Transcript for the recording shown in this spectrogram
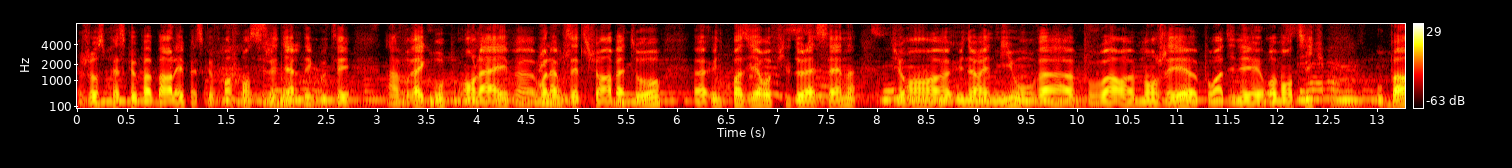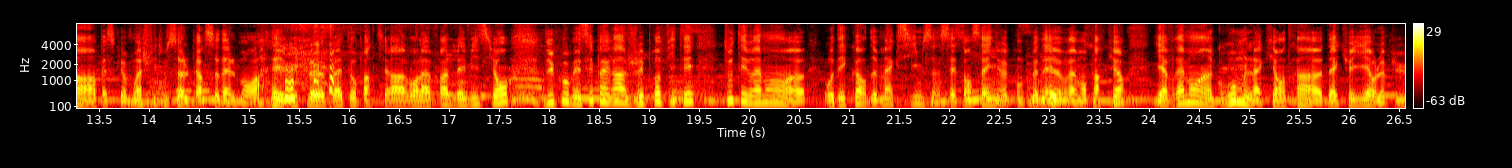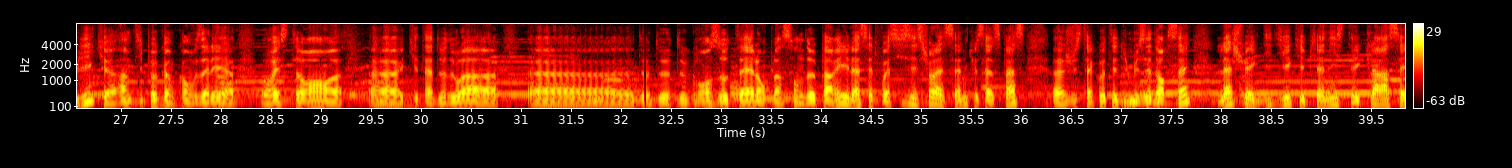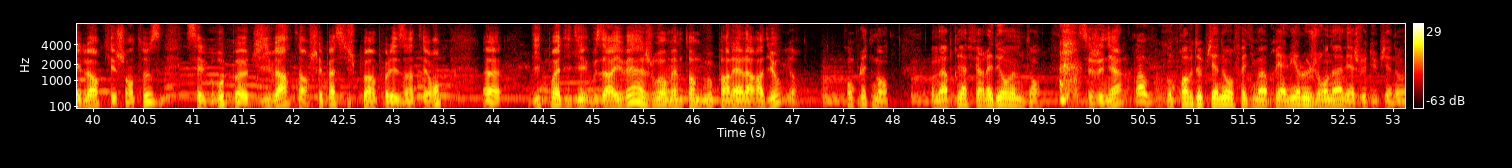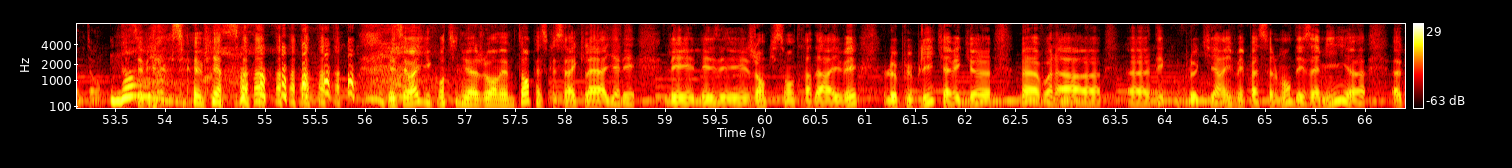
J'ose presque pas parler parce que franchement c'est génial d'écouter un vrai groupe en live. Euh, voilà, vous êtes sur un bateau, euh, une croisière au fil de la Seine durant euh, une heure et demie où on va pouvoir manger pour un dîner romantique pas, hein, parce que moi je suis tout seul personnellement hein, et vu que le bateau partira avant la fin de l'émission. Du coup, mais c'est pas grave, je vais profiter. Tout est vraiment euh, au décor de Maxims, cette enseigne qu'on connaît vraiment par cœur. Il y a vraiment un groom là qui est en train euh, d'accueillir le public, un petit peu comme quand vous allez euh, au restaurant qui est à deux doigts de, de- grands hôtels en plein centre de Paris. Et là, cette fois-ci, c'est sur la scène que ça se passe, juste à côté du musée d'Orsay. Là, je suis avec Didier qui est pianiste et Clara Saylor qui est chanteuse. C'est le groupe Givart. Alors, je sais pas si je peux un peu les interrompre. Euh, Dites-moi, Didier, vous arrivez à jouer en même temps que vous parlez à la radio? Complètement. On a appris à faire les deux en même temps. C'est génial. Mon prof de piano, en fait, il m'a appris à lire le journal et à jouer du piano en même temps. Non. C'est bien, c'est bien ça. Mais c'est vrai qu'ils continuent à jouer en même temps parce que c'est vrai que là, il y a les, les, les gens qui sont en train d'arriver, le public avec euh, bah, voilà, euh, euh, des couples qui arrivent, mais pas seulement, des amis.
